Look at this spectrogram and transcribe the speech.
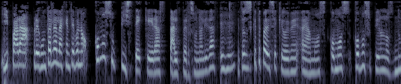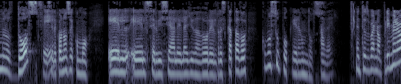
y para preguntarle a la gente, bueno, ¿cómo supiste que eras tal personalidad? Entonces, ¿qué te parece que hoy veamos cómo, cómo supieron los números dos? Se le conoce como el, el servicial, el ayudador, el rescatador. ¿Cómo supo que era un dos? A ver. Entonces, bueno, primero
